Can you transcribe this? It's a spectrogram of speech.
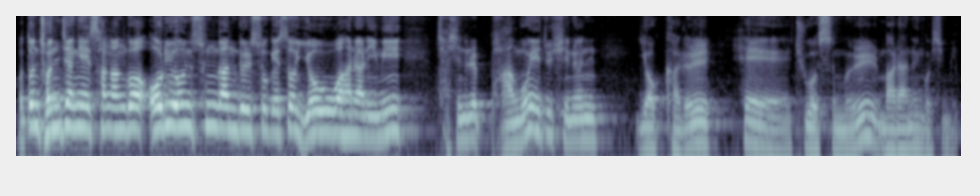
어떤 전쟁의 상황과 어려운 순간들 속에서 여호와 하나님이 자신을 방어해 주시는 역할을 해 주었음을 말하는 것입니다.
